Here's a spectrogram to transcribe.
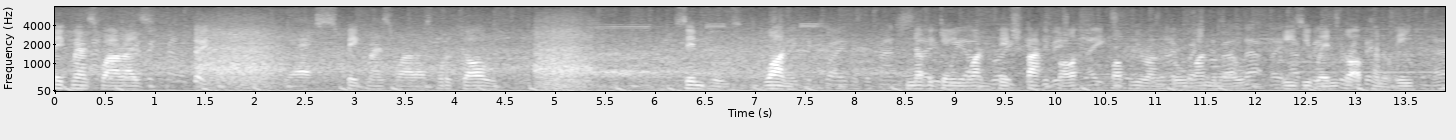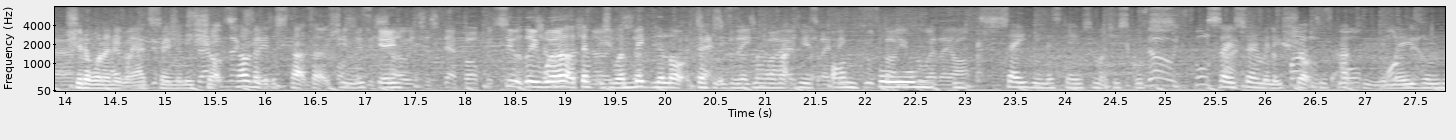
Big man Suarez. Yes, big man Suarez. What a goal. Simples. One. Another game one, Bish back Bosch, Bobby Rundle, 1 0, easy win, got a penalty. Should have won anyway, had so many shots. Have a look at the stats actually in this game. See what they were, I definitely should have Mignolet, definitely because Man actually is on form. He's saving this game so much, he scored so, so many shots, he's absolutely amazing.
